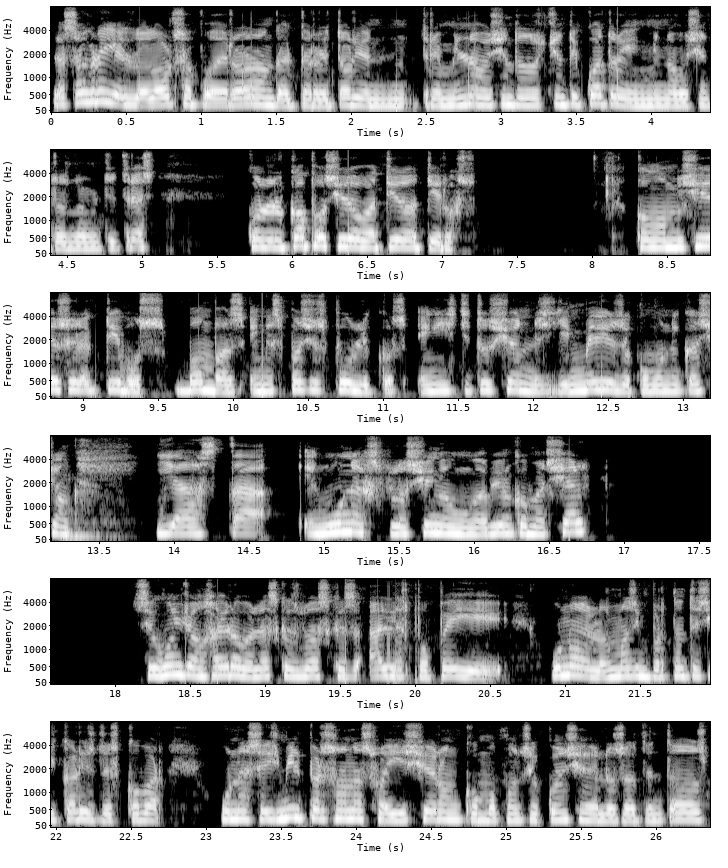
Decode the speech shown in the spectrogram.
La sangre y el dolor se apoderaron del territorio entre 1984 y 1993, cuando el capo ha sido batido a tiros con homicidios selectivos, bombas en espacios públicos, en instituciones y en medios de comunicación, y hasta en una explosión en un avión comercial. Según Juan Jairo Velázquez Vázquez, alias Popeye, uno de los más importantes sicarios de Escobar, unas 6.000 personas fallecieron como consecuencia de los atentados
